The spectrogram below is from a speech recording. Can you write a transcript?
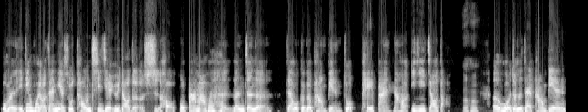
我们一定会有在念书同期间遇到的时候，我爸妈会很认真的在我哥哥旁边做陪伴，然后一一教导。嗯哼，而我就是在旁边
